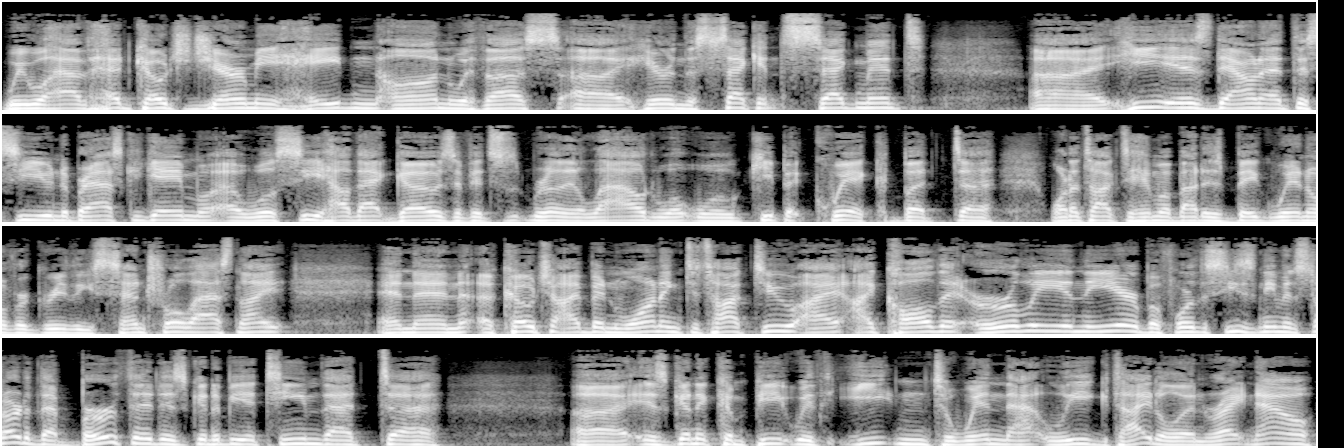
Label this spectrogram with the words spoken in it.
we will have head coach Jeremy Hayden on with us uh, here in the second segment. Uh, he is down at the CU Nebraska game. Uh, we'll see how that goes. If it's really loud, we'll, we'll keep it quick. But uh, want to talk to him about his big win over Greeley Central last night. And then a coach I've been wanting to talk to. I, I called it early in the year before the season even started that Berthoud is going to be a team that. Uh, uh, is going to compete with Eaton to win that league title. And right now,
